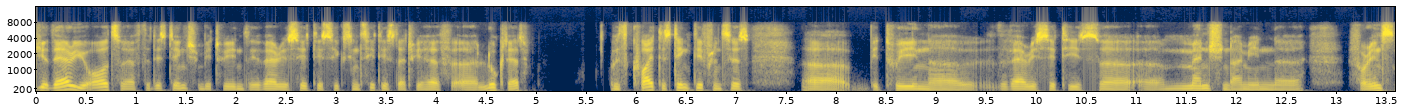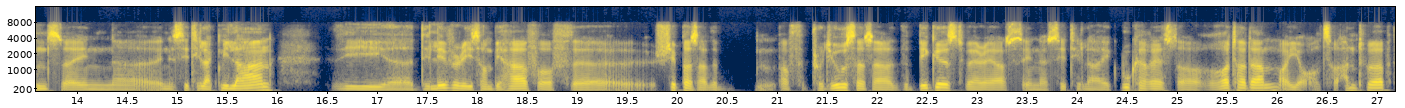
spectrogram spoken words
you, there you also have the distinction between the various cities, 16 cities that we have uh, looked at, with quite distinct differences uh, between uh, the various cities uh, uh mentioned. I mean, uh, for instance, in in a city like Milan, the uh, deliveries on behalf of the shippers are the of the producers are the biggest, whereas in a city like Bucharest or Rotterdam or you also Antwerp,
